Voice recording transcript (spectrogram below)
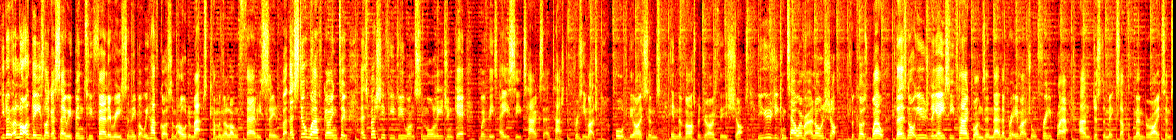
You know, a lot of these, like I say, we've been to fairly recently, but we have got some older maps coming along fairly soon. But they're still worth going to, especially if you do want some more Legion gear with these AC tags that attach to pretty much all of the items in the vast majority of these shops. You usually can tell when we're at an older shop because, well, there's not usually AC tagged ones in there. They're pretty much all free player and just a mix up of member items.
